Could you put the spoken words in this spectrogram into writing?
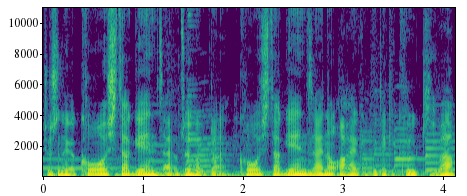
就是那个こうした现在的最后一段，こうした现在の爱国的空気は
